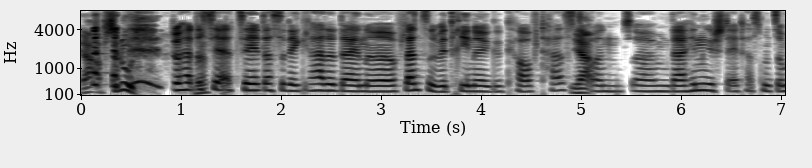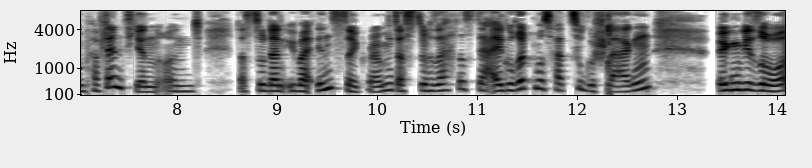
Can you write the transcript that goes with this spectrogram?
Ja, absolut. du hattest ja? ja erzählt, dass du dir gerade deine Pflanzenvitrine gekauft hast ja. und ähm, da hingestellt hast mit so ein paar Pflänzchen und dass du dann über Instagram, dass du sagtest, der Algorithmus hat zugeschlagen, irgendwie so,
